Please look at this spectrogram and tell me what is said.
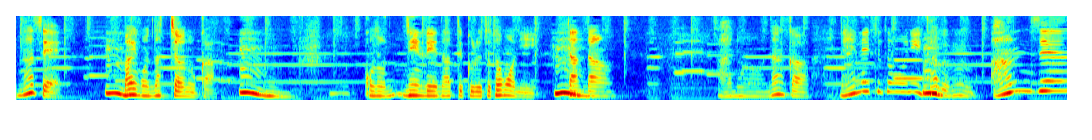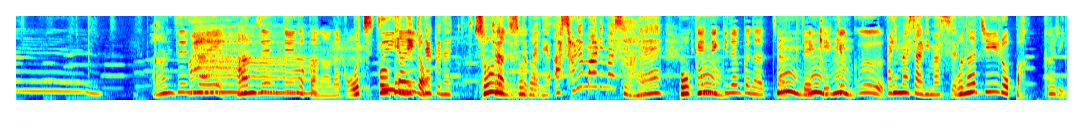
なぜうん迷子になっちゃうのか。ううんんこの年齢になってくるとともに、うん。だんだんあのなんか年齢とともに多分、安全安全なあー。安全っていうのかな？なんか落ち着いなくなっちゃそうなんですうとかねあそれもありますよね、はい。冒険できなくなっちゃって、うん結局あ、りますあります。同じ色ばっかり。あ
